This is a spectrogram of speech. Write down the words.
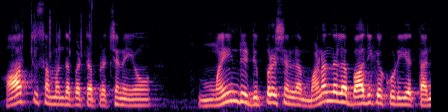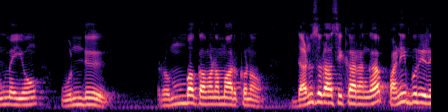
ஹார்ட் சம்மந்தப்பட்ட பிரச்சனையும் மைண்டு டிப்ரெஷனில் மனநிலை பாதிக்கக்கூடிய தன்மையும் உண்டு. ரொம்ப கவனமாக இருக்கணும். தனுசு ராசிக்காரங்க பணிபுரிகிற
